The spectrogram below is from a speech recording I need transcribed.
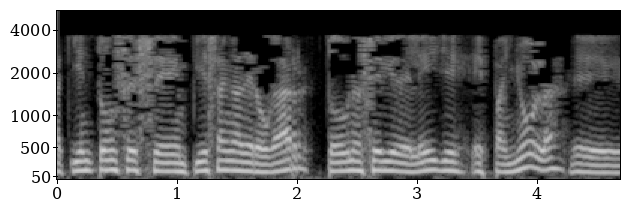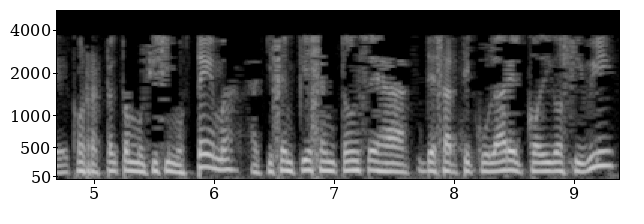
Aquí entonces se empiezan a derogar toda una serie de leyes españolas eh, con respecto a muchísimos temas. Aquí se empieza entonces a desarticular el Código Civil,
